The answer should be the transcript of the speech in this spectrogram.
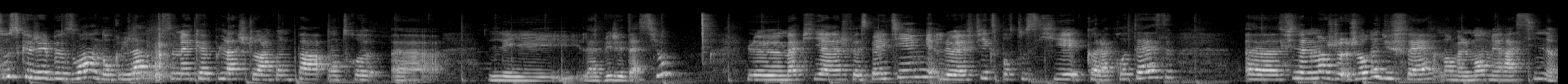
tout ce que j'ai besoin. Donc là, pour ce make-up là, je te raconte pas entre euh, la végétation, le maquillage face painting, le FX pour tout ce qui est colle à prothèse, euh, finalement j'aurais dû faire normalement mes racines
